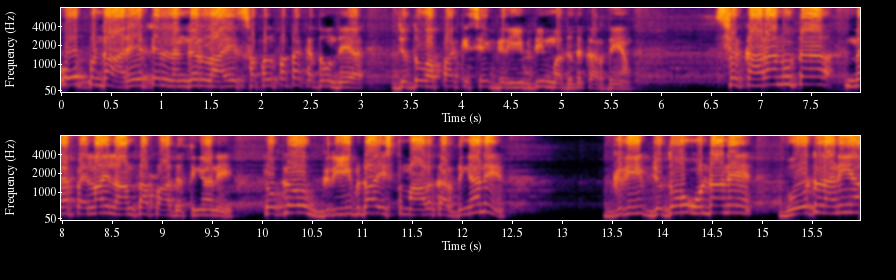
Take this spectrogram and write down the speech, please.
ਉਹ ਭੰਡਾਰੇ ਤੇ ਲੰਗਰ ਲਾਏ ਸਫਲ ਪਤਾ ਕਦੋਂ ਹੁੰਦੇ ਆ? ਜਦੋਂ ਆਪਾਂ ਕਿਸੇ ਗਰੀਬ ਦੀ ਮਦਦ ਕਰਦੇ ਆ ਸਰਕਾਰਾਂ ਨੂੰ ਤਾਂ ਮੈਂ ਪਹਿਲਾਂ ਹੀ ਲਾਂਤਾ ਪਾ ਦਿੱਤੀਆਂ ਨੇ, ਕਿਉਂਕਿ ਉਹ ਗਰੀਬ ਦਾ ਇਸਤੇਮਾਲ ਕਰਦੀਆਂ ਨੇ। ਗਰੀਬ, ਜਦੋਂ ਉਹਨਾਂ ਨੇ ਵੋਟ ਲੈਣੀ ਆ,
